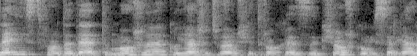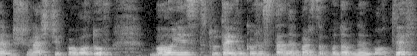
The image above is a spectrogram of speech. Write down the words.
Playlist for the Dead może kojarzyć Wam się trochę z książką i serialem 13 powodów, bo jest tutaj wykorzystany bardzo podobny motyw.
